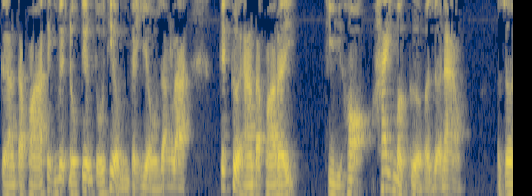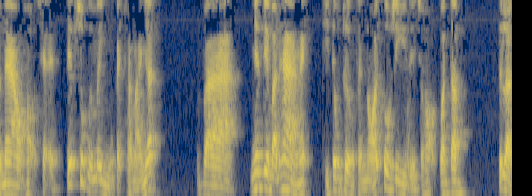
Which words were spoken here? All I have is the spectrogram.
cửa hàng tạp hóa thì cái việc đầu tiên tối thiểu mình phải hiểu rằng là cái cửa hàng tạp hóa đấy thì họ hay mở cửa vào giờ nào. Giờ nào họ sẽ tiếp xúc với mình một cách thoải mái nhất. Và nhân viên bán hàng ấy thì thông thường phải nói câu gì để cho họ quan tâm? Tức là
